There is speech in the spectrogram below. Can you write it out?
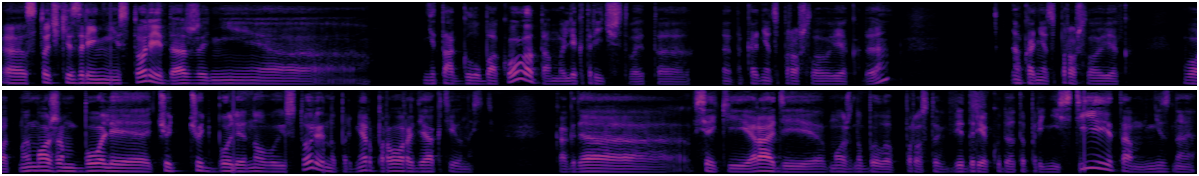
э, с точки зрения истории даже не, э, не так глубоко, там электричество это, это конец прошлого века, да? Ну, конец прошлого века. Вот, мы можем более, чуть-чуть более новую историю, например, про радиоактивность когда всякие радии можно было просто в ведре куда-то принести, там, не знаю,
